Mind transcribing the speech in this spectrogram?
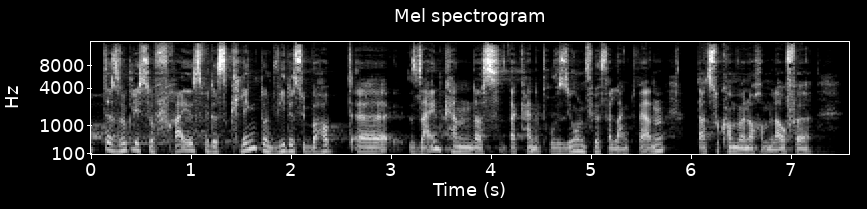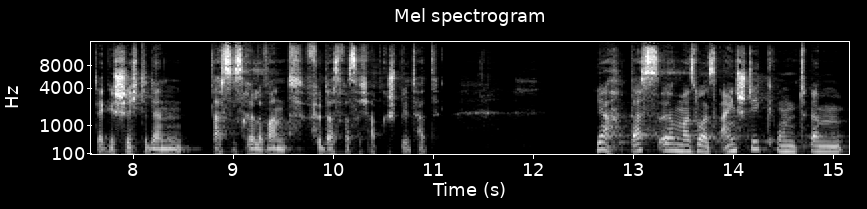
ob das wirklich so frei ist, wie das klingt und wie das überhaupt äh, sein kann, dass da keine Provisionen für verlangt werden, dazu kommen wir noch im Laufe der Geschichte, denn das ist relevant für das, was sich abgespielt hat. Ja, das äh, mal so als Einstieg und ähm,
